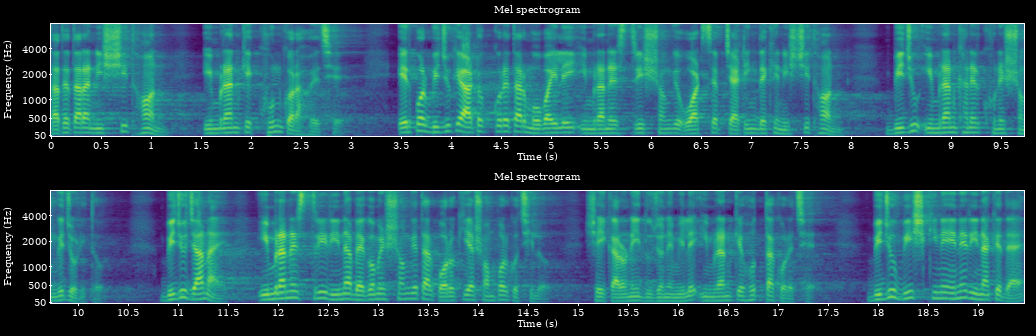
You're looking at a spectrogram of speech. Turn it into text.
তাতে তারা নিশ্চিত হন ইমরানকে খুন করা হয়েছে। এরপর বিজুকে আটক করে তার মোবাইলেই ইমরানের স্ত্রীর সঙ্গে হোয়াটসঅ্যাপ চ্যাটিং দেখে নিশ্চিত হন বিজু ইমরান খানের খুনের সঙ্গে জড়িত। বিজু জানায়, ইমরানের স্ত্রী রিনা বেগমের সঙ্গে তার পরকীয়া সম্পর্ক ছিল। সেই কারণেই দুজনে মিলে ইমরানকে হত্যা করেছে। বিজু বিষ কিনে এনে রিনাকে দেয়,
